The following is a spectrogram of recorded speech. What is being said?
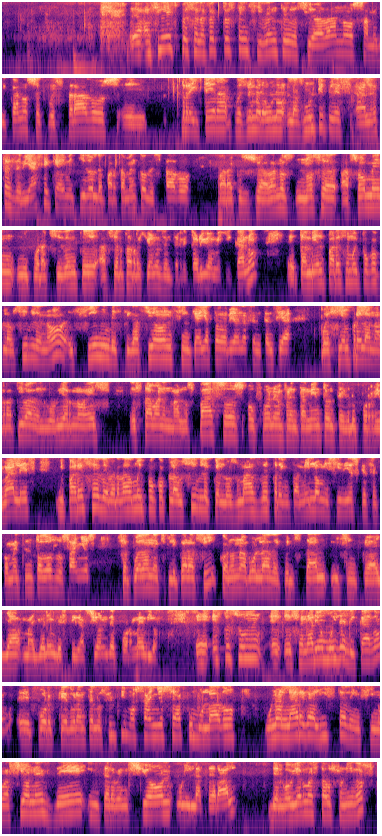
Eh, Así es, pues en efecto este incidente de ciudadanos americanos secuestrados eh, reitera, pues número uno, las múltiples alertas de viaje que ha emitido el Departamento de Estado para que sus ciudadanos no se asomen ni por accidente a ciertas regiones del territorio mexicano. Eh, también parece muy poco plausible, ¿no? Sin investigación, sin que haya todavía una sentencia, pues siempre la narrativa del gobierno es estaban en malos pasos o fue un enfrentamiento entre grupos rivales y parece de verdad muy poco plausible que los más de 30 mil homicidios que se cometen todos los años se puedan explicar así con una bola de cristal y sin que haya mayor investigación de por medio. Eh, este es un eh, escenario muy delicado eh, porque durante los últimos años se ha acumulado una larga lista de insinuaciones de intervención unilateral del gobierno de Estados Unidos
